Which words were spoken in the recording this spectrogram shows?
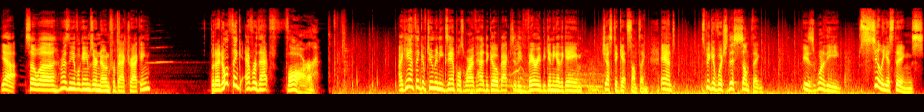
Yeah, so, uh, Resident Evil games are known for backtracking, but I don't think ever that far. I can't think of too many examples where I've had to go back to the very beginning of the game just to get something. And speaking of which, this something is one of the silliest things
